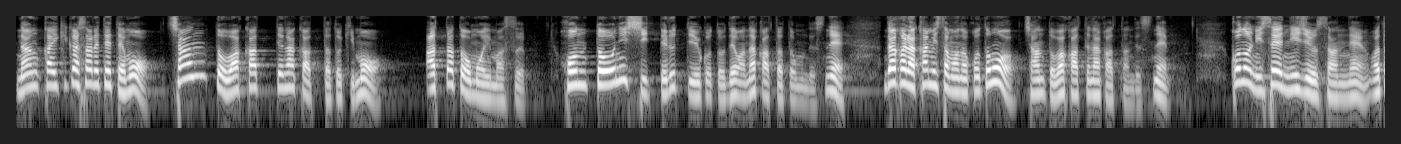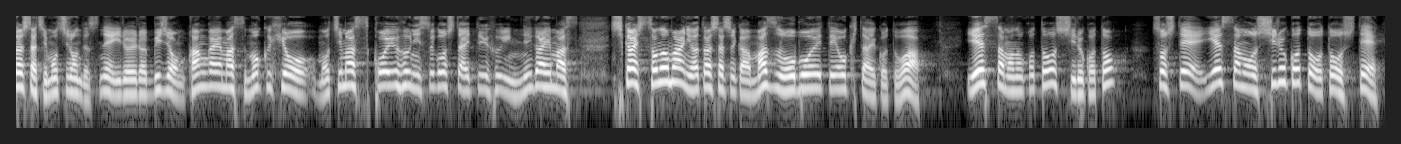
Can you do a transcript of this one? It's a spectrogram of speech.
何回聞かされててもちゃんと分かってなかった時もあったと思います。本当に知ってるっていうことではなかったと思うんですね。だから神様のこともちゃんと分かってなかったんですね。この2023年私たちもちろんですねいろいろビジョン考えます目標を持ちますこういうふうに過ごしたいというふうに願います。しかしその前に私たちがまず覚えておきたいことはイエス様のことを知ることそしてイエス様を知ることを通して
